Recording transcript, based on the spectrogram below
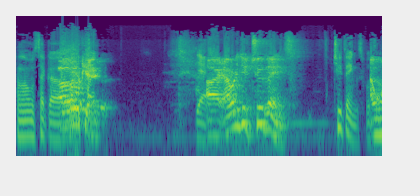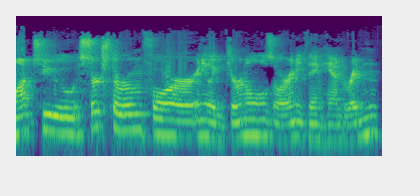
almost like a Oh, okay. yeah. All right, I want to do two things. two things. What's I up? want to search the room for any like journals or anything handwritten,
